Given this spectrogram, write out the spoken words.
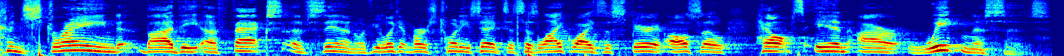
constrained by the uh, effects of sin. If you look at verse 26, it says, Likewise, the Spirit also helps in our weaknesses.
